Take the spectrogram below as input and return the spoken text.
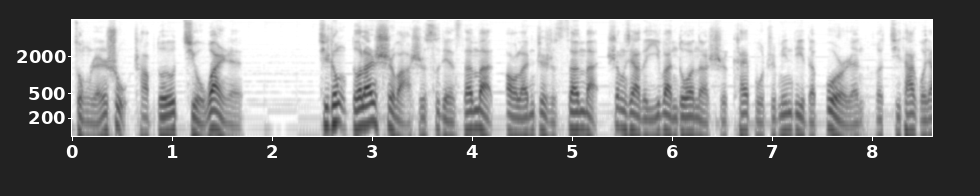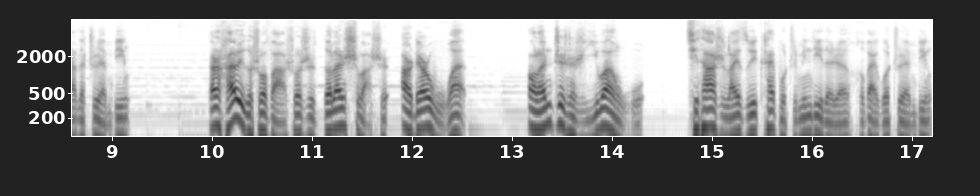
总人数差不多有九万人，其中德兰士瓦是四点三万，奥兰治是三万，剩下的一万多呢是开普殖民地的布尔人和其他国家的志愿兵。但是还有一个说法，说是德兰士瓦是二点五万，奥兰治呢是一万五。其他是来自于开普殖民地的人和外国志愿兵。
